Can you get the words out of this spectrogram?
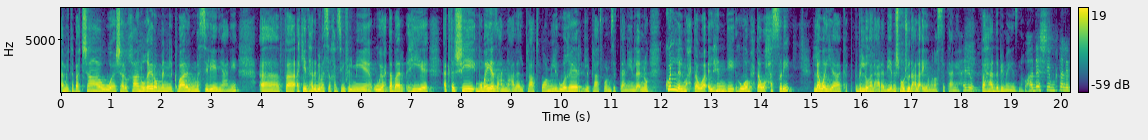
اميتاب باتشا وشاروخان وغيرهم من كبار الممثلين يعني. آه، فأكيد هذا بيمثل 50% ويعتبر هي أكثر شيء مميز عنا على البلاتفورم اللي هو غير البلاتفورمز الثانيين لأنه كل المحتوى الهندي هو محتوى حصري لوياك باللغة العربية مش موجود على أي منصة ثانية حلو. فهذا بيميزنا. وهذا الشيء مختلف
